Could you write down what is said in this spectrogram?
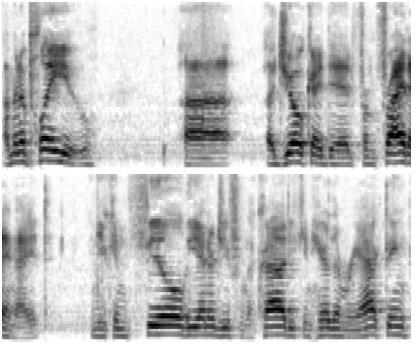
I'm going to play you uh, a joke I did from Friday night, and you can feel the energy from the crowd, you can hear them reacting,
